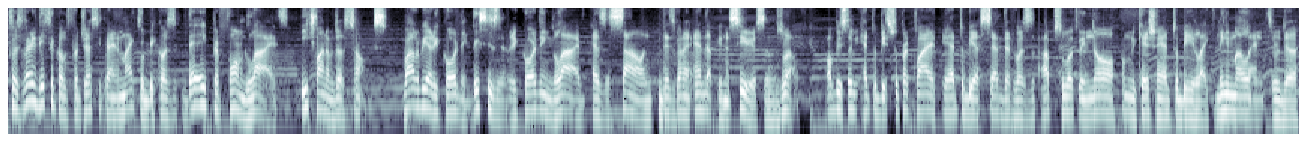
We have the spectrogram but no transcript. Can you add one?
So it's very difficult for Jessica and Michael because they performed live each one of those songs. While we are recording, this is recording live as a sound that's going to end up in a series as well. Obviously, we had to be super quiet. It had to be a set that was absolutely no communication. It had to be like minimal and through the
